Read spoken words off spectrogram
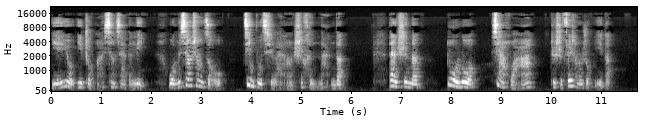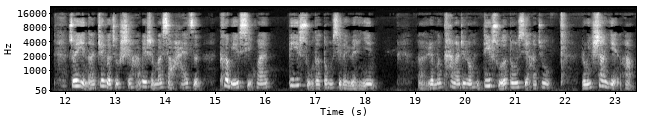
也有一种啊向下的力，我们向上走进步起来啊是很难的，但是呢堕落下滑这是非常容易的。所以呢这个就是哈为什么小孩子。特别喜欢低俗的东西的原因，呃，人们看了这种很低俗的东西哈，就容易上瘾哈。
